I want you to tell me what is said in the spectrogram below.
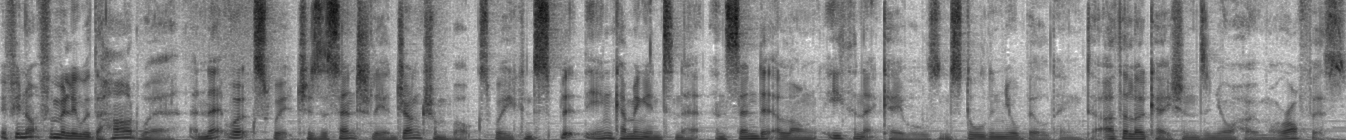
If you're not familiar with the hardware, a network switch is essentially a junction box where you can split the incoming internet and send it along Ethernet cables installed in your building to other locations in your home or office.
